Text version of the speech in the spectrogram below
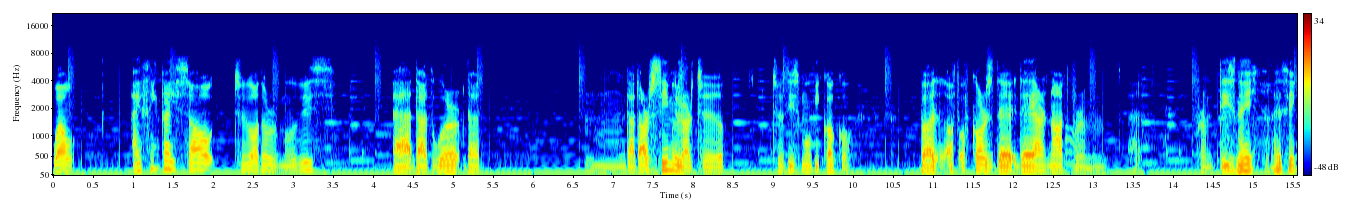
well. I think I saw two other movies uh, that were that mm, that are similar to to this movie Coco, but of, of course they they are not Oh. from from Disney. I think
